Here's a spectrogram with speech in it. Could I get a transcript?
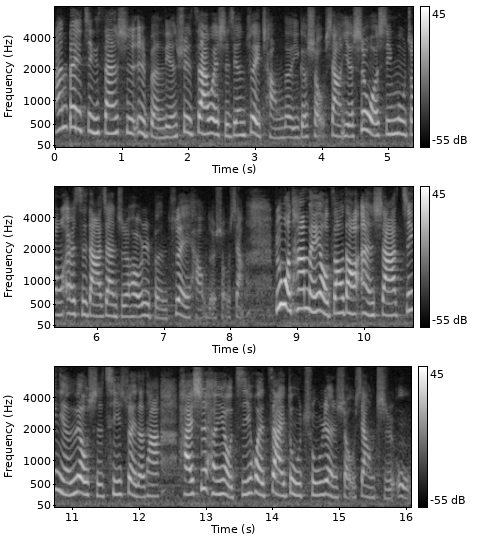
安倍晋三是日本连续在位时间最长的一个首相，也是我心目中二次大战之后日本最好的首相。如果他没有遭到暗杀，今年六十七岁的他还是很有机会再度出任首相职务。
